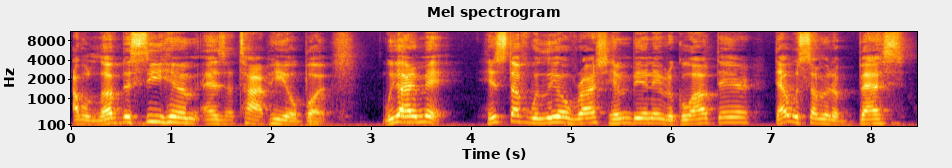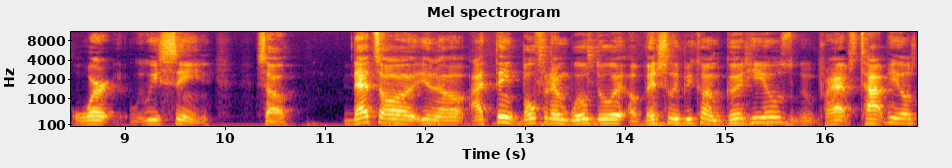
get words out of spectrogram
I would love to see him as a top heel, but we gotta admit, his stuff with Lio Rush, him being able to go out there, that was some of the best work we've seen. So that's all you know i think both of them will do it eventually become good heels perhaps top heels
